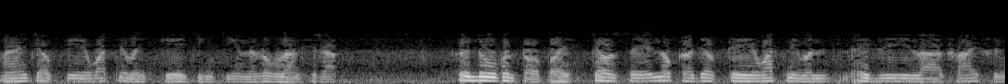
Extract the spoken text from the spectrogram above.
หมายเจ้าเกวัตเนี่ยมันเกจริง ๆ นะลูกหลานที่รักคือดูกันต่อไป เจ้าเสนกกับเจ้าเกวัตนี่มันไอ้ลีลาคล้ายคลึง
